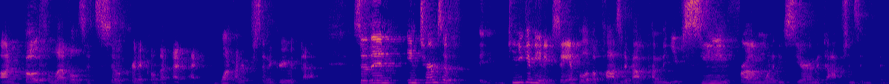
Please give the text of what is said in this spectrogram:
on both levels. It's so critical. That I, I 100% agree with that. So then, in terms of, can you give me an example of a positive outcome that you've seen from one of these CRM adoptions that you've been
